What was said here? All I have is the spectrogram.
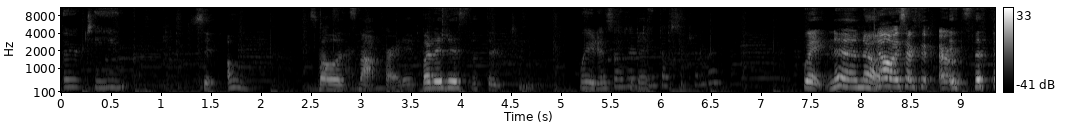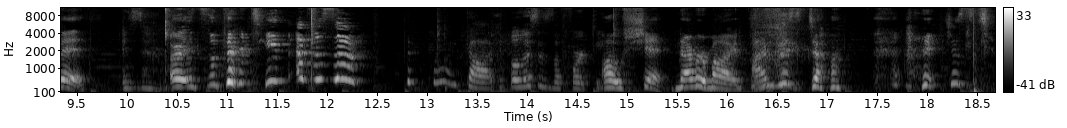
the 13th. Si- oh, It's well, it's not Friday, but it is the 13th. Wait, is it Today. 13th of September? Wait, no, no, no. No, it's our. Th- it's the 5th. It's, Or it's the 13th episode. oh my god. well, this is the 14th. Oh shit. Never mind. I'm just done. I just.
